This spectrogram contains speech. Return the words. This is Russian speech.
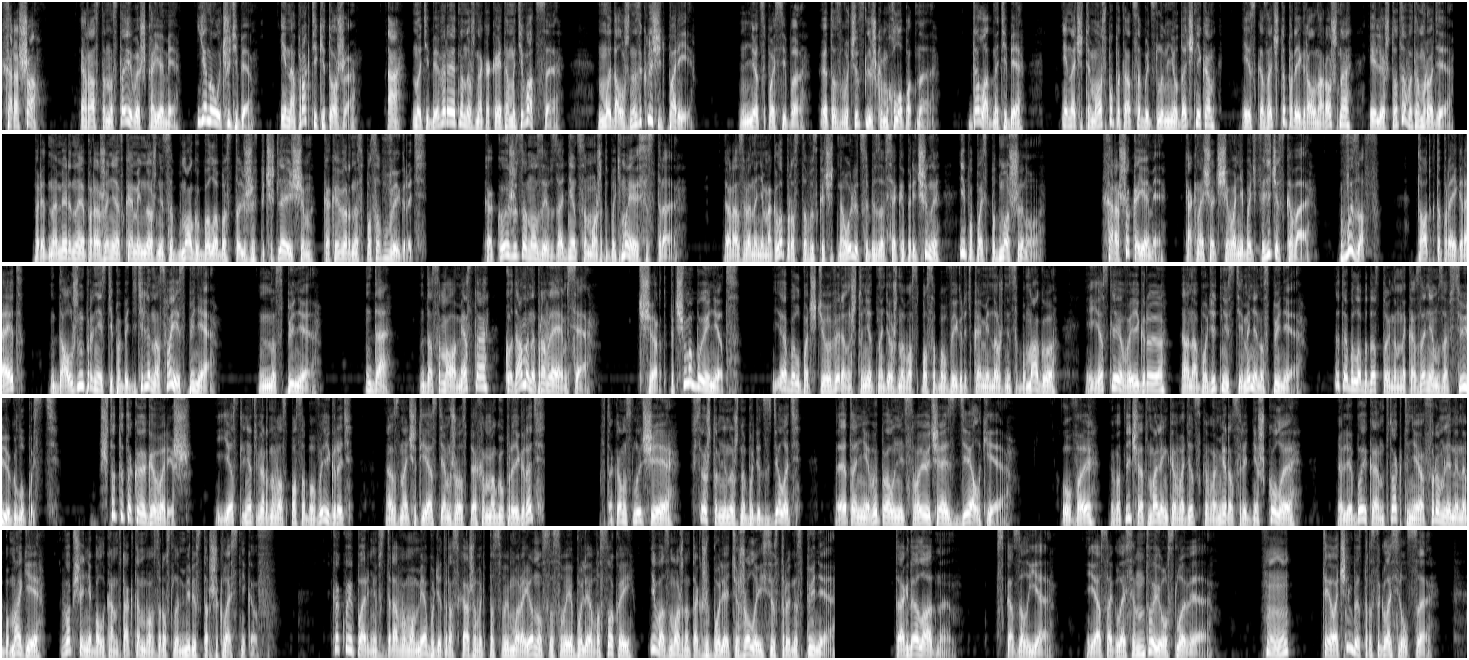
«Хорошо. Раз ты настаиваешь, Кайоми, я научу тебя. И на практике тоже. А, но тебе, вероятно, нужна какая-то мотивация. Мы должны заключить пари». «Нет, спасибо. Это звучит слишком хлопотно». «Да ладно тебе. Иначе ты можешь попытаться быть злым неудачником и сказать, что проиграл нарочно или что-то в этом роде». Преднамеренное поражение в камень-ножницы-бумагу было бы столь же впечатляющим, как и верный способ выиграть. Какой же занозой в заднице может быть моя сестра? Разве она не могла просто выскочить на улицу безо всякой причины и попасть под машину? Хорошо, Кайоми. Как насчет чего-нибудь физического? Вызов! Тот, кто проиграет, должен пронести победителя на своей спине. На спине. Да, до самого места, куда мы направляемся. Чёрт, почему бы и нет? Я был почти уверен, что нет надежного способа выиграть камень-ножницы-бумагу, и если я выиграю, она будет нести меня на спине. Это было бы достойным наказанием за всю ее глупость. Что ты такое говоришь? Если нет верного способа выиграть, значит я с тем же успехом могу проиграть? В таком случае, все, что мне нужно будет сделать, это не выполнить свою часть сделки. Увы, в отличие от маленького детского мира средней школы, Любой контракт, не оформленный на бумаге, вообще не был контрактом во взрослом мире старшеклассников. Какой парень в здравом уме будет расхаживать по своему району со своей более высокой и, возможно, также более тяжелой сестрой на спине? «Тогда ладно», — сказал я. «Я согласен на твои условия». «Хм, ты очень быстро согласился».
